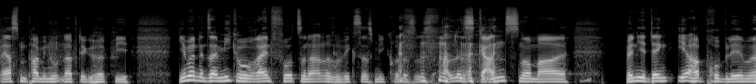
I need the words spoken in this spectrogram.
Erst ein paar Minuten habt ihr gehört, wie jemand in sein Mikro reinfurzt und der andere wichst das Mikro. Das ist alles ganz normal. Wenn ihr denkt, ihr habt Probleme,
